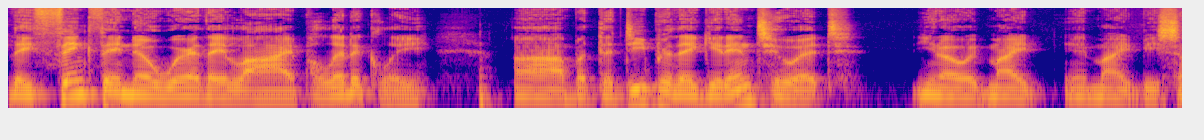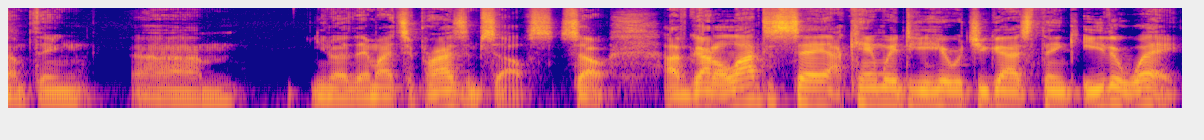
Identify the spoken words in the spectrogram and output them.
they think they know where they lie politically, uh, but the deeper they get into it, you know, it might it might be something. Um, you know, they might surprise themselves. So I've got a lot to say. I can't wait to hear what you guys think either way.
